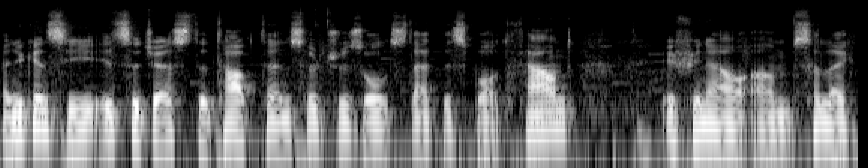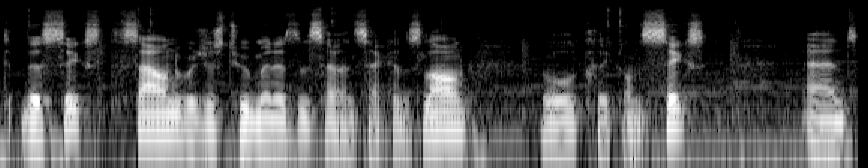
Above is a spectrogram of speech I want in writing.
and you can see it suggests the top 10 search results that this bot found if you now um, select the sixth sound which is 2 minutes and 7 seconds long we'll click on 6 and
